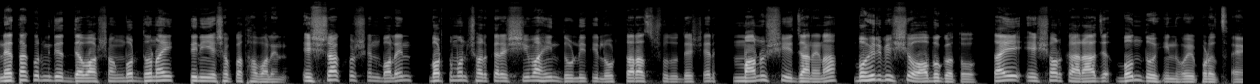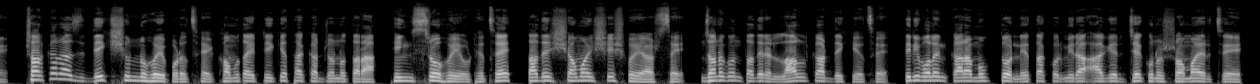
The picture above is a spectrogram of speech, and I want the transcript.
নেতাকর্মীদের দেওয়া সংবর্ধনায় তিনি এসব কথা বলেন। ইশরাক হোসেন বলেন, বর্তমান সরকারের সীমাহীন দুর্নীতি, লুটতারাজ শুধু দেশের মানুষই জানে না বহির্বিশ্ব অবগত। তাই এ সরকার আজ বন্ধুহীন হয়ে পড়েছে। সরকার আজ দেখশূন্য হয়ে পড়েছে। ক্ষমতায় টিকে থাকার জন্য তারা হিংস্র হয়ে উঠেছে তাদের সময় শেষ হয়ে আসছে। জনগণ তাদের লাল কার্ড দেখিয়েছে। তিনি বলেন কারামুক্ত নেতাকর্মীরা আগের যে কোনো সময়ের চেয়ে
